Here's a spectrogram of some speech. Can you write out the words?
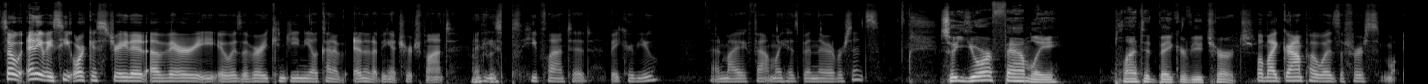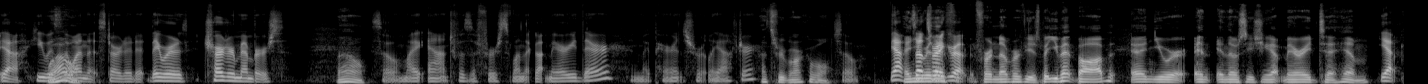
So, anyways, he orchestrated a very. It was a very congenial kind of. Ended up being a church plant, and he's he planted Bakerview, and my family has been there ever since. So your family planted Bakerview Church. Well, my grandpa was the first. Yeah, he was Wow. the one that started it. They were charter members. Wow, So my aunt was the first one that got married there, and my parents shortly after. that's remarkable. So yeah, And so you that's were where I grew for, up. for a number of years. But you met Bob, and you were in, in those years. You got married to him. Yep,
